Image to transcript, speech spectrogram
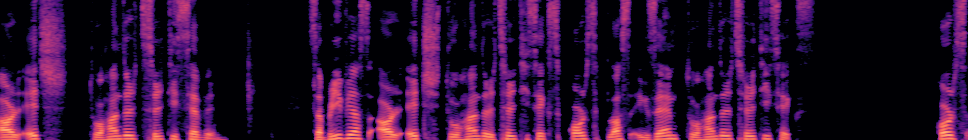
RH237. The previous are RH236 course plus exam 236. Course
